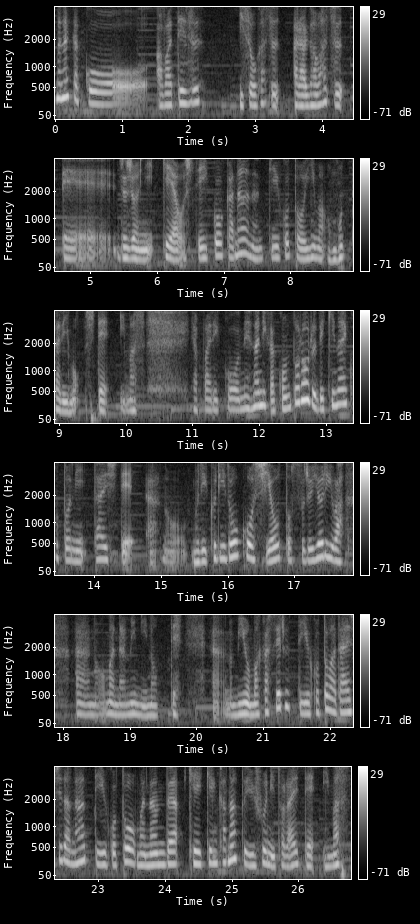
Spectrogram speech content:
まあ、なんかこう慌てず急がず抗わず、えー、徐々にケアをしていこうかななんていうことを今思ったりもしています。やっぱりこうね何かコントロールできないことに対してあの無理くりどうこうしようとするよりはあの、まあ、波に乗ってあの身を任せるっていうことは大事だなっていうことを学んだ経験かなというふうに捉えています。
